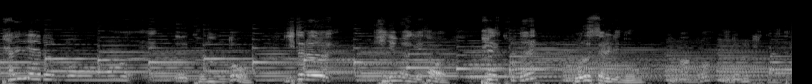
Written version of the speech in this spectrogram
팔레르모의 공항도 이들을 기념하기 위해서 팔콘의 보르셀리노 공항으로 이름을 바꿉니다.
